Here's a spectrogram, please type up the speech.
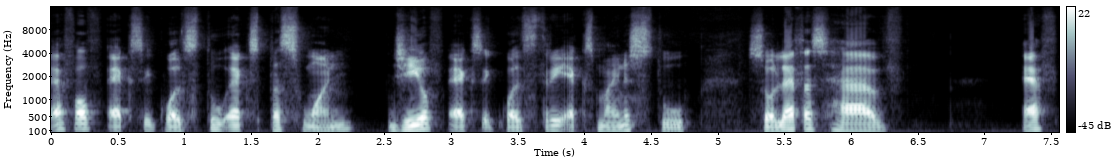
f of x equals 2x plus 1, g of x equals 3x minus 2. So let us have f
